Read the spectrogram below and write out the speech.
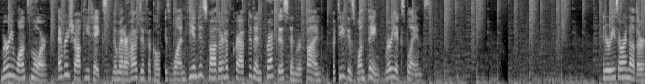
Murray wants more. Every shot he takes, no matter how difficult, is one he and his father have crafted and practiced and refined. Fatigue is one thing, Murray explains. Injuries are another.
